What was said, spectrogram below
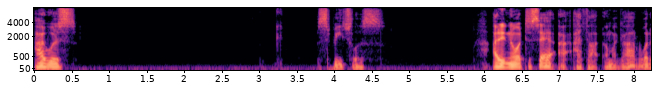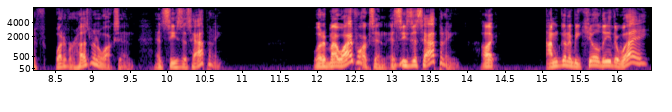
I was speechless. I didn't know what to say. I, I, thought, oh my God, what if what if her husband walks in and sees this happening? What if my wife walks in and sees this happening? I'm like, I'm going to be killed either way.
